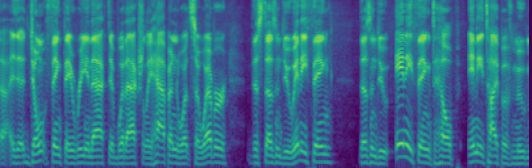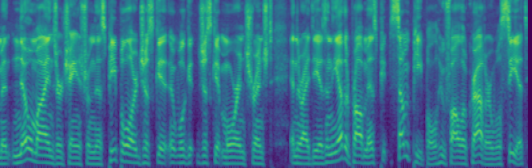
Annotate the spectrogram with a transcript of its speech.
I don't think they reenacted what actually happened whatsoever. This doesn't do anything. Doesn't do anything to help any type of movement. No minds are changed from this. People are just get will get, just get more entrenched in their ideas. And the other problem is, pe- some people who follow Crowder will see it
